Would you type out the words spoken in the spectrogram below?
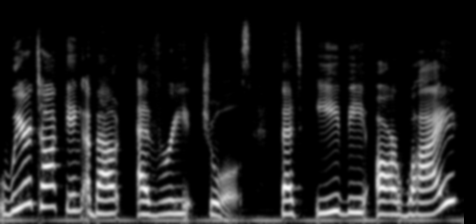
We're talking about Evry Jewels. That's E V R Y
